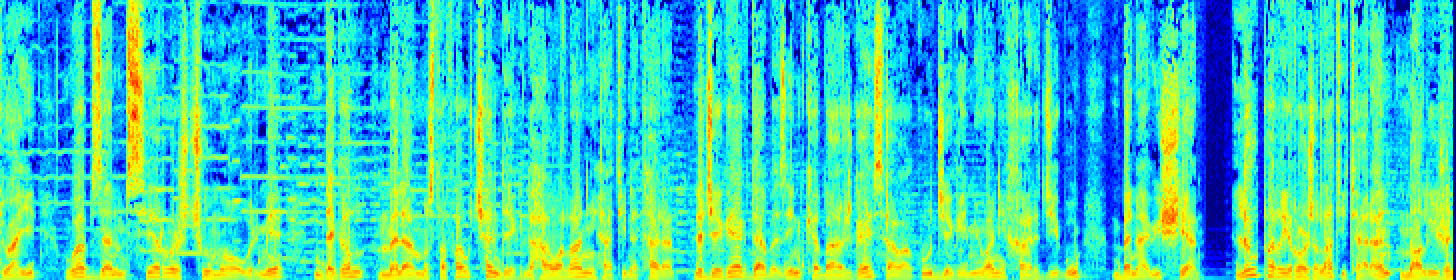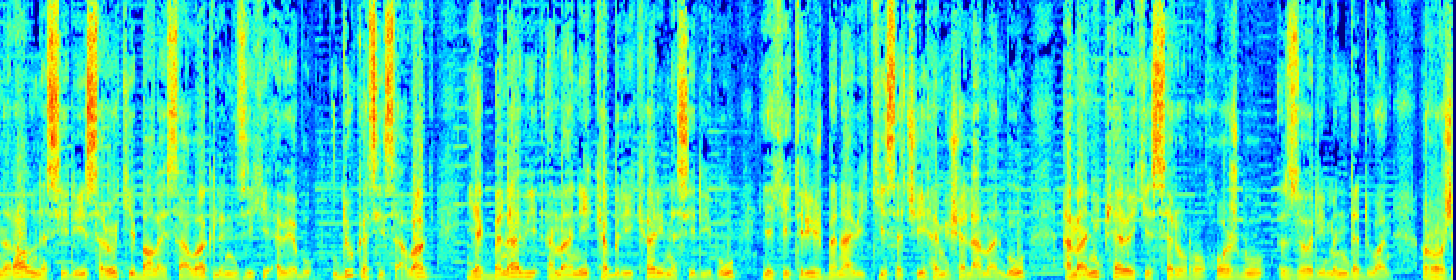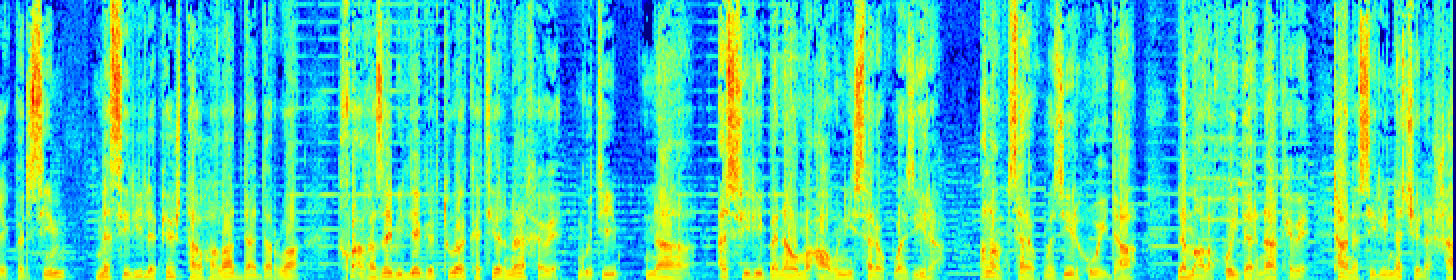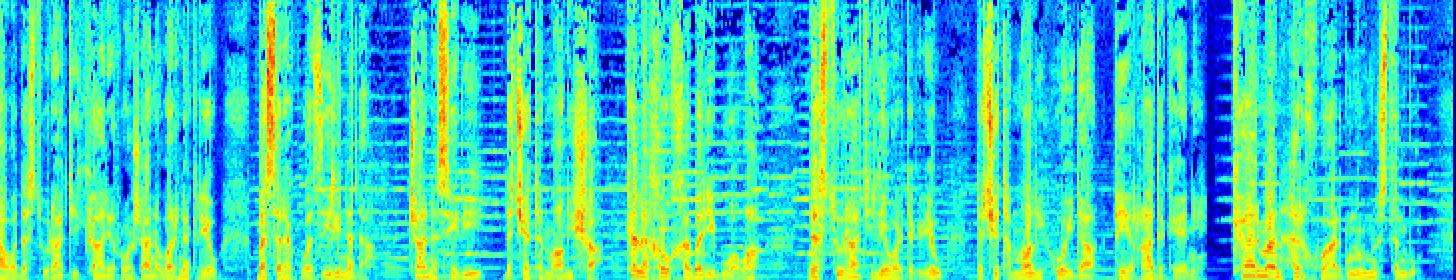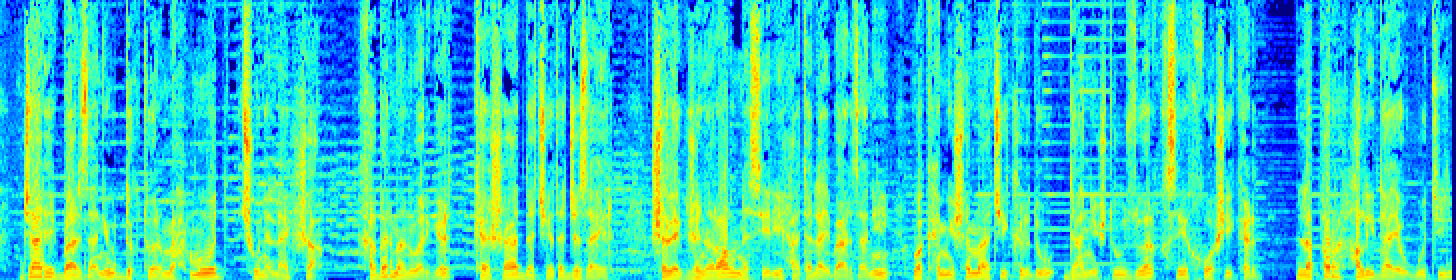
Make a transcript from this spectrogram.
دوایی وا بزانم سێ ڕۆژ چوومەوە ورمێ دەگەڵ مەلا مستەفا و چەندێک لە هاوڵانی هاتینە تاران لە جێگایەک دابەزین کە باشگای ساواک و جێگەی میوانی خارجی بوو بە ناوی شیان لەو پەڕی ڕۆژەڵاتی تاران ماڵی ژەنەرال نەسیری سەرۆکی باڵای ساواک لە نزیکی ئەوێ بوو دوو کەسی ساواک یەک بەناوی ئەمانی کە بریکاری نەسیری بوو یەکی تریش بەناوی کیسەچی هەمیشە لامان بوو ئەمانی پیاوێکی سەر و ڕۆخۆش بوو زۆری من دەدوان ڕۆژێک پرسییم نەسیری لە پێش تاوهڵاتدا دەڕوا خوا غەزەبی لێگرتووە کە تێر ناخەوێ گوتی نا ئەسیری بەناو مەعاونی سەرۆک وەزیرە بەڵام سەرۆک وەزیر هۆیدا لە ماڵە خۆی دەرناکەوێ تا نەسیری نەچێ لە شاوە دەستوراتی کاری ڕۆژانە وەرنەگرێ و بەسەرک وەزیری نەدا چانەسیری دەچێتە ماڵی شا کە لە خەو خەبەری بووەوە دەستوراتی لێوەردەگرێ و دەچێتە ماڵی هۆیدا پێی ڕادەکەێنێ کارمان هەر خواردن و نووسن بوو جارێک بارزانانی و دکتۆر مەحمود چوونە لای شا خەبەرمان وەرگرت کە شاد دەچێتە جەزایر شەوێک ژەنەرال نەسیری هاتە لای بارزانانی وەک هەمیشە ماچی کرد و دانیشت و زۆر قسەی خۆشی کرد لە پڕ هەڵیدایە و گوتی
